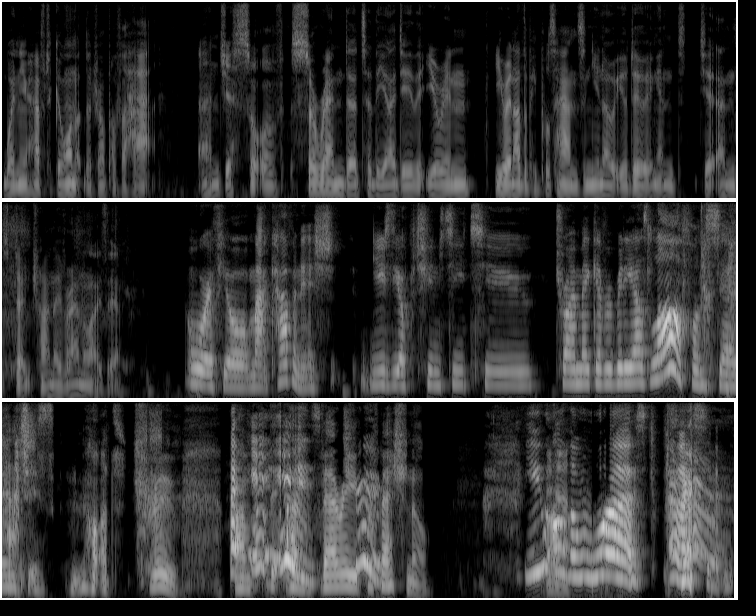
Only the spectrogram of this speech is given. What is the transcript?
when you have to go on at the drop of a hat and just sort of surrender to the idea that you're in you're in other people's hands and you know what you're doing and and don't try and overanalyze it. Or if you're Matt Cavendish, use the opportunity to try and make everybody else laugh on stage. That is not true. I'm, It I'm is very true. professional. You Yeah. are the worst person.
